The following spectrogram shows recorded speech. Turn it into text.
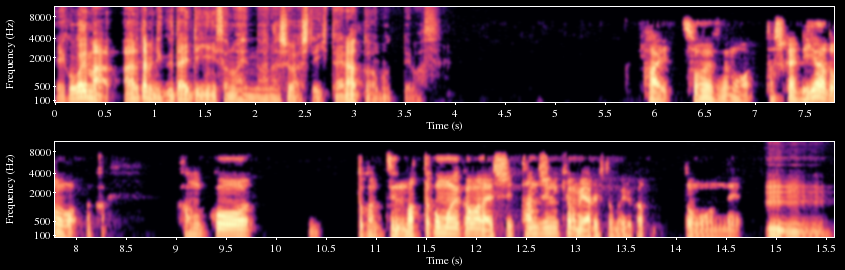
えーここでまあ、改めて具体的にその辺の話はしていきたいなとは思っています。はい。そうですね。もう、確かにリアド、か観光とか全全く思い浮かばないし、単純に興味ある人もいるかと思うんで、うんうんうん。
